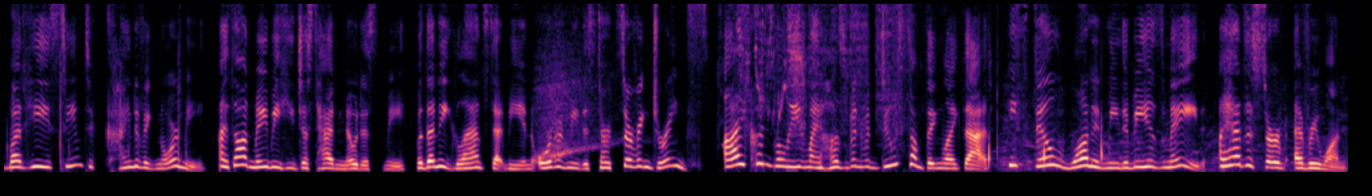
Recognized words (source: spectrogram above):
but he seemed to kind of ignore me. I thought maybe he just hadn't noticed me, but then he glanced at me and ordered me to start serving drinks. I couldn't believe my husband would do something like that. He still wanted me to be his maid. I had to serve everyone,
